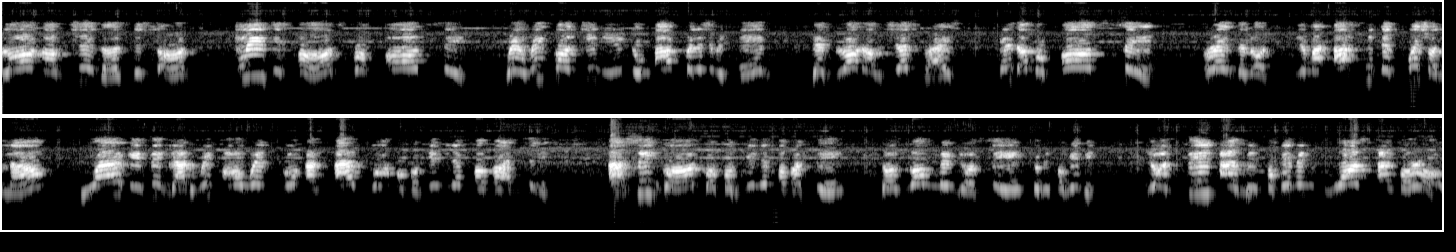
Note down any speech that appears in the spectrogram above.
blood of Jesus, the Son, cleanses us from all sin. When we continue to have fellowship with Him, the blood of Jesus Christ cleanses us from all sin. Praise the Lord. You might ask me a question now. Why is it that we always go and ask God for forgiveness of our sin? Asking God for forgiveness of our sin does not make your sin to be forgiven. Your sin has been forgiven once and for all.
